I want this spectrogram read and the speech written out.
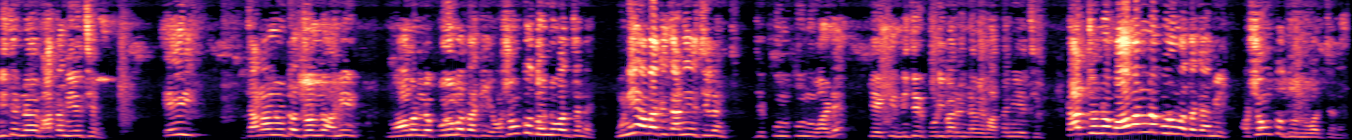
নিজের নামে ভাতা নিয়েছেন। এই জানানোটার জন্য আমি মহামান্য পুরমতাকে অসংখ্য ধন্যবাদ জানাই। উনি আমাকে জানিয়েছিলেন যে কোন কোন ওয়ার্ডে কে কে নিজের পরিবারের নামে ভাতা নিয়েছেন। তার জন্য মহামান্য পুরমতাকে আমি অসংখ্য ধন্যবাদ জানাই।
